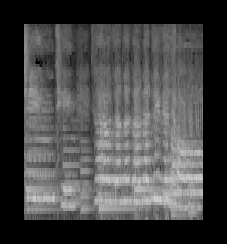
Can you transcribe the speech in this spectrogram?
蜻蜓，跳跳淡淡淡淡点点头，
